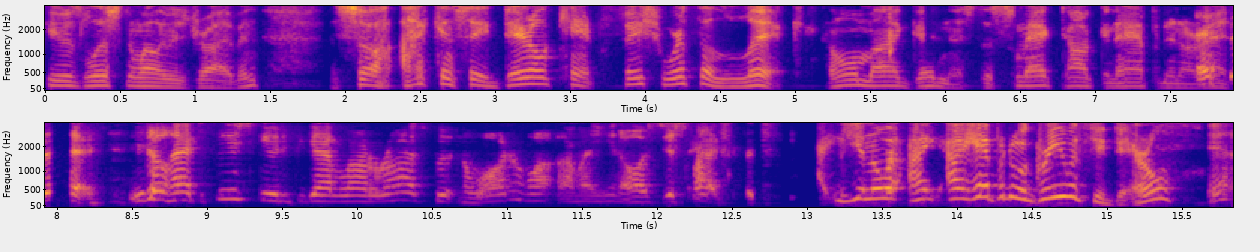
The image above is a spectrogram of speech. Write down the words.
He was listening while he was driving. So I can say Daryl can't fish worth a lick. Oh my goodness. The smack talking happening already. You don't have to fish good if you got a lot of rods put in the water. I mean, you know, it's just like you know what? I, I happen to agree with you, Daryl. Yeah,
